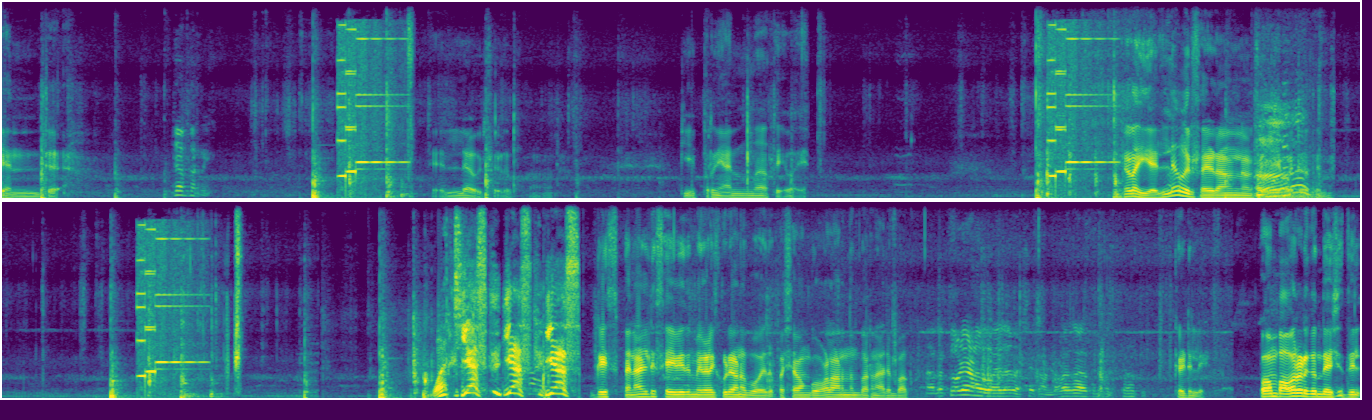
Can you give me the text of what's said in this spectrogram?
എന്റെ. എല്ലാ ഒരു സൈഡും കീപ്പർ ഞാൻ നിന്നാ സേവായ. എടാ എല്ലാം ഒരു സൈഡാണല്ലോ സേവ് ചെയ്യാൻ പറ്റാത്തത്. ഗൈസ് പെനാൽറ്റി സേവ് ചെയ്ത് മുകളിൽ കൂടിയാണ് പോയത്. പക്ഷെ അവൻ ഗോളാണെന്നും പറഞ്ഞ് അലമ്പാക്കും പാക്കും. പോയത് പക്ഷെ കണ്ടോ കേട്ടില്ലേ? അപ്പോൾ അവൻ പവർ എടുക്കും ദേഷ്യത്തിൽ.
